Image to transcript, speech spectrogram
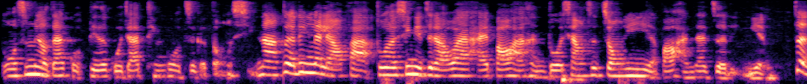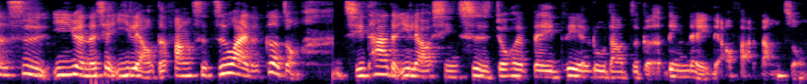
我是没有在国别的国家听过这个东西。那这个另类疗法除了心理治疗外，还包含很多像是中医也包含在这里面，正式医院那些医疗的方式之外的各种其他的医疗形式就会被列入到这个另类疗法当中。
